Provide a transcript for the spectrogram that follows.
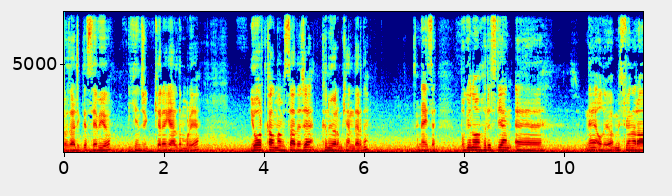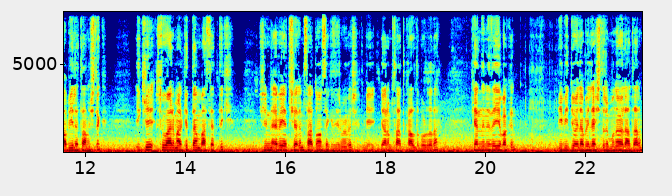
özellikle seviyor. İkinci kere geldim buraya. Yoğurt kalmamış sadece. Kınıyorum kendilerini. Neyse. Bugün o Hristiyan e, ne oluyor? Misyoner abiyle tanıştık. İki süvari marketten bahsettik. Şimdi eve yetişelim. Saat 18.21. Bir yarım saat kaldı burada da. Kendinize iyi bakın. Bir videoyla birleştirin bunu öyle atarım.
